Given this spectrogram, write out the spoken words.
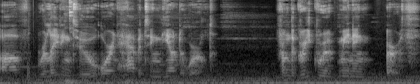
Of, relating to, or inhabiting the underworld. From the Greek root meaning earth.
